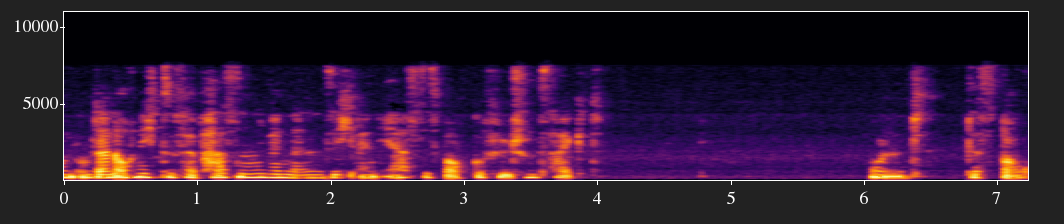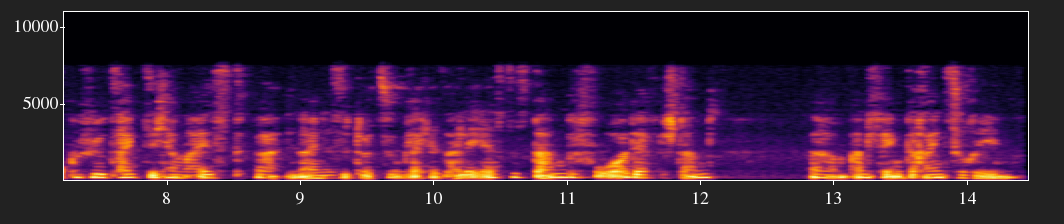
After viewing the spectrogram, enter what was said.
und um dann auch nicht zu verpassen, wenn dann sich ein erstes Bauchgefühl schon zeigt. Und das Bauchgefühl zeigt sich ja meist in einer Situation gleich als allererstes dann, bevor der Verstand ähm, anfängt, da reinzureden.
